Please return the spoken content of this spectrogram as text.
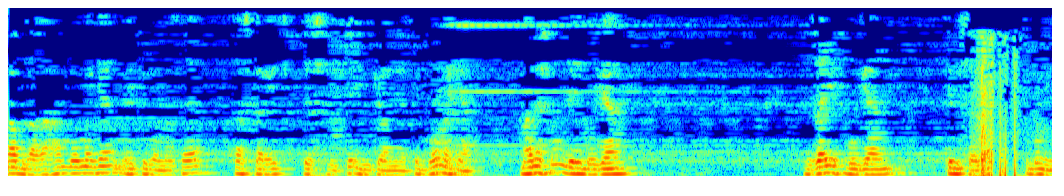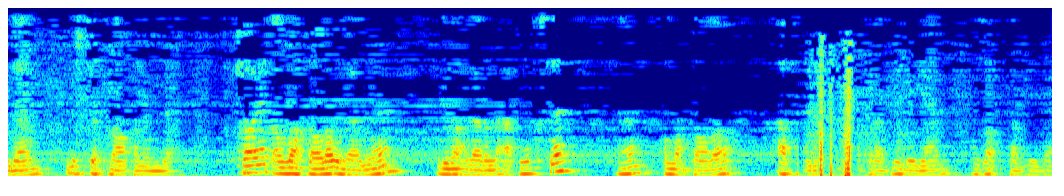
mablag'i ham bo'lmagan yoki bo'lmasa tashqariga chiqib ketishlikka imkoniyati bo'lmagan. Mana shunday bo'lgan zaif bo'lgan kimsalar bundan mustasno qilindi. Shoyat alloh taolo ularni gunohlarini afu qilsa alloh taolo bo'lgan uzoq deydi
